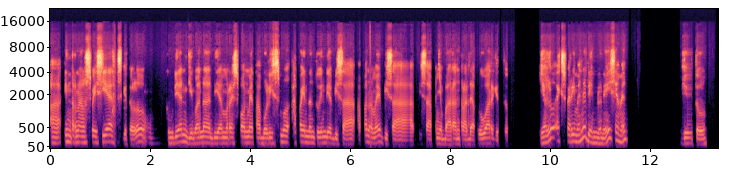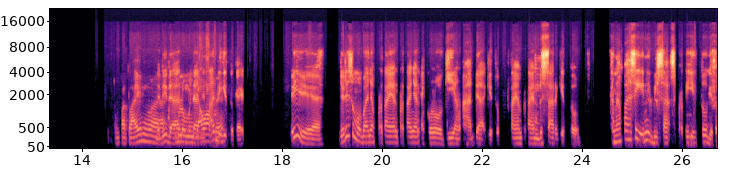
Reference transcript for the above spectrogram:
uh, internal spesies gitu lo. Kemudian gimana dia merespon metabolisme, apa yang nentuin dia bisa apa namanya bisa bisa penyebaran terhadap luar gitu. Ya lu eksperimennya di Indonesia men. Gitu. tempat lain mah Jadi dan, belum dan menjawab tadi ya. gitu kayak iya. Jadi semua banyak pertanyaan-pertanyaan ekologi yang ada gitu, pertanyaan-pertanyaan besar gitu. Kenapa sih ini bisa seperti itu gitu?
